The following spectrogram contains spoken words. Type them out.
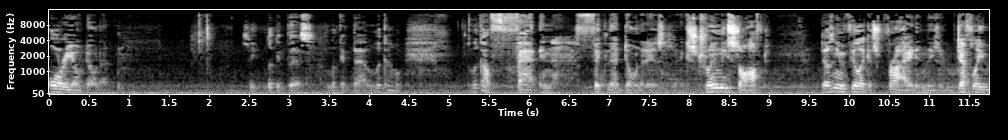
Oreo donut. See, look at this. Look at that. Look how look how fat and thick that donut is. Extremely soft. Doesn't even feel like it's fried, and these are definitely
